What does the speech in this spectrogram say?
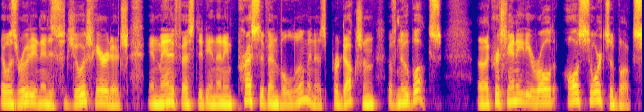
that was rooted in its Jewish heritage and manifested in an impressive and voluminous production of new books. Uh, Christianity wrote all sorts of books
